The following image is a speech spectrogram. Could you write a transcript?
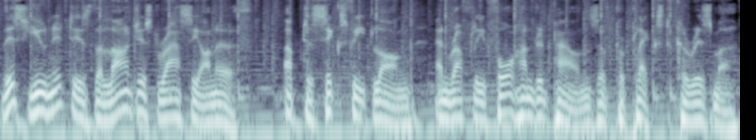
This unit is the largest wrasse on Earth, up to six feet long and roughly 400 pounds of perplexed charisma.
